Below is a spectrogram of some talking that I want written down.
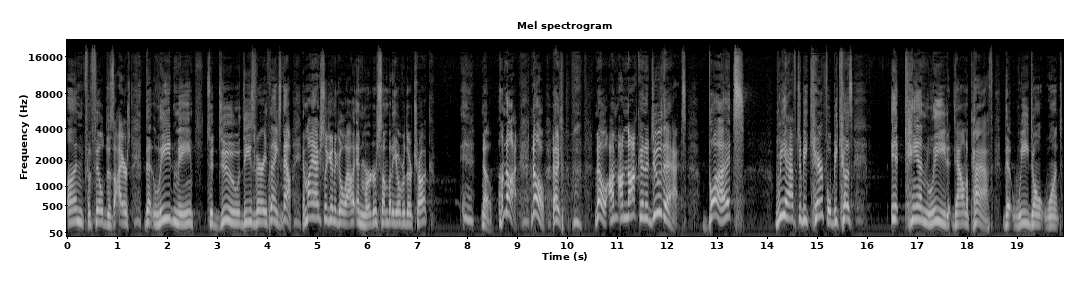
unfulfilled desires that lead me to do these very things. Now, am I actually going to go out and murder somebody over their truck? Eh, no, I'm not. No, no, I'm, I'm not going to do that. But we have to be careful because it can lead down a path that we don't want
